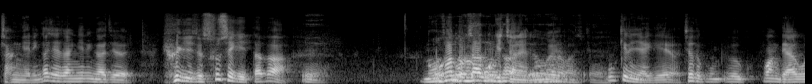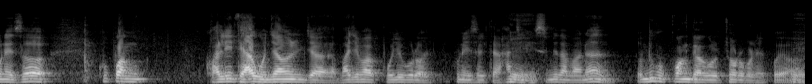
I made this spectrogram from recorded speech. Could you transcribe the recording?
작년인가 재작년인가 저 여기 저 수색에 있다가 예. 논산으로 논산, 옮겼잖아요. 논산. 논산으로 가죠. 예. 웃기는 이야기예요. 저도 국- 그 국방대학원에서 국방관리대학원장을 이제 마지막 보직으로 군에 있을 때 한 적이 예. 있습니다만은 또 미국 국방대학을 졸업을 했고요.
